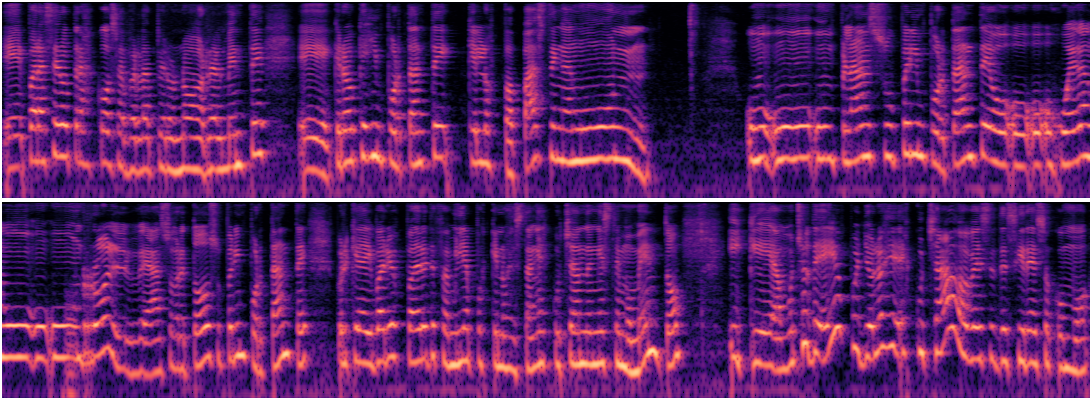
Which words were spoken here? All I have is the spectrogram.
eh, para hacer otras cosas, ¿verdad? Pero no, realmente creo que es importante que los papás tengan un un, plan súper importante o, juegan un, rol, sobre todo súper importante, porque hay varios padres de familia pues que nos están escuchando en este momento y que a muchos de ellos pues yo los he escuchado a veces decir eso como,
